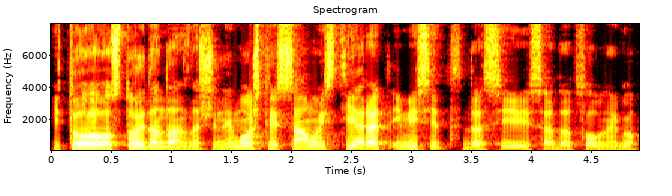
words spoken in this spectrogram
I to stoji dan dan. Znači, ne možeš samo istjerati i misliti da si sada slobodno, nego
